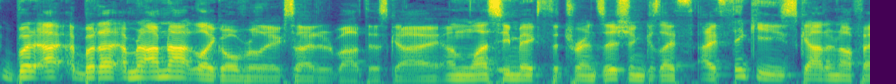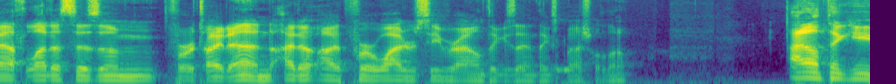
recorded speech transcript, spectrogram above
But I, but I, am I'm not like overly excited about this guy unless he makes the transition because I th- I think he's got enough athleticism for a tight end. I don't I, for a wide receiver. I don't think he's anything special though. I don't think he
